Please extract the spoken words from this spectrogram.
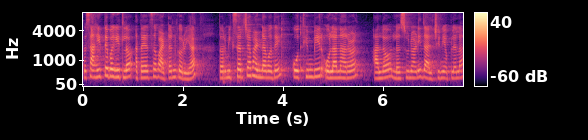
तर साहित्य बघितलं आता याचं वाटण करूयात. तर मिक्सरच्या भांड्यामध्ये कोथिंबीर ओला नारळ आलं लसूण आणि दालचिनी आपल्याला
